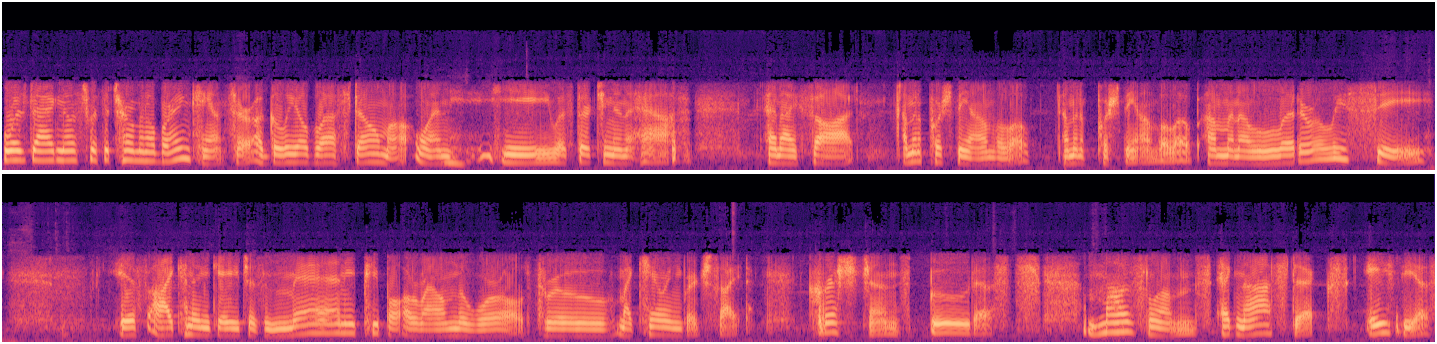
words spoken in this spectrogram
was diagnosed with a terminal brain cancer, a glioblastoma, when he was 13 and a half. And I thought, I'm going to push the envelope. I'm going to push the envelope. I'm going to literally see if I can engage as many people around the world through my Caring Bridge site Christians, Buddhists, Muslims, agnostics, atheists.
